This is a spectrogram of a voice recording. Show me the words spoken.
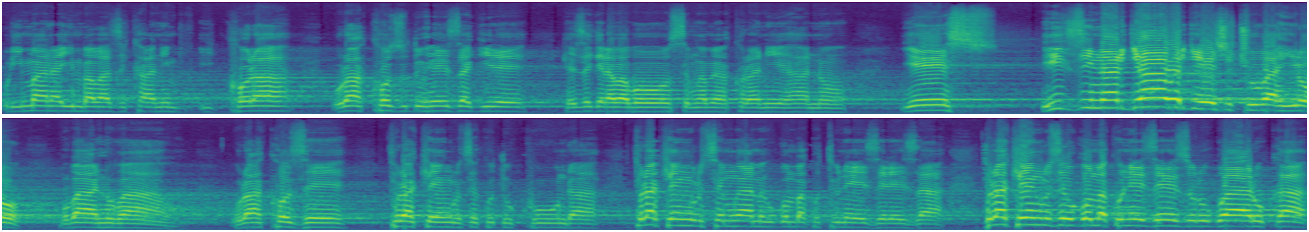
uri imana y'imbabazi kandi ikora. Urakoze uduhezagire hezagire aba bose mwami bakoraniye hano. Yesu izina ryawe ryesha icyubahiro mu bantu bawe. Urakoze turakengurutse kudukunda turakengurutse mwami kugomba kutunezereza turakengurutse kugomba kunezereza urugwaruka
